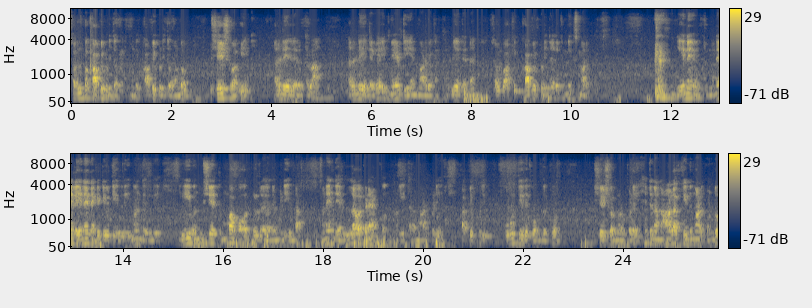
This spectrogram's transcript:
ಸ್ವಲ್ಪ ಕಾಫಿ ಪುಡಿ ತಗೊಳ್ಳಿ. ನೋಡಿ ಕಾಫಿ ಪುಡಿ ತೊಗೊಂಡು ವಿಶೇಷವಾಗಿ ಅರಳಿ ಎಲೆ ಇರುತ್ತಲ್ಲ ಹರಳಿ ಎಲೆಗೆ ಇದನ್ನ ಹೇಳ್ತೀನಿ ಏನು ಮಾಡಬೇಕಂತ ಹರಳಿ ಎಲೆನೇ ಸ್ವಲ್ಪ ಹಾಕಿ ಕಾಫಿ ಪುಡಿನ ಇದಕ್ಕೆ ಮಿಕ್ಸ್ ಮಾಡಬೇಕು. ಏನೇ ಮನೇಲಿ ಏನೇ ನೆಗೆಟಿವಿಟಿ ಇರಲಿ ಇನ್ನೊಂದಿರಲಿ ಈ ಒಂದು ವಿಷಯ ತುಂಬ ಪವರ್ಫುಲ್ ರೆಮಿಡಿಯಿಂದ ಮನೆಯಿಂದ ಎಲ್ಲ ಹೊರಗಡೆ ಹಾಕ್ಬೋದು. ನೋಡಿ, ಈ ಥರ ಮಾಡ್ಕೊಳ್ಳಿ ಕಾಫಿ ಪುಡಿ ಪೂರ್ತಿ ಇದಕ್ಕೆ ಹೋಗಬೇಕು. ವಿಶೇಷವಾಗಿ ನೋಡ್ಕೊಳ್ಳಿ. ಇದನ್ನು ನಾಲ್ಕು ಇದು ಮಾಡಿಕೊಂಡು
